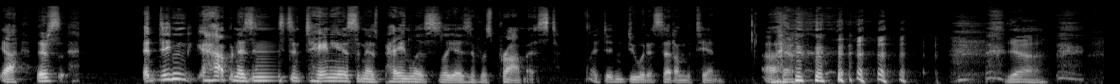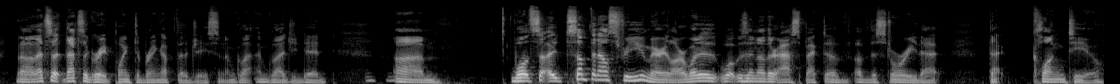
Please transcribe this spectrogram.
Yeah, there's. It didn't happen as instantaneous and as painlessly as it was promised. It didn't do what it said on the tin. Yeah. No, that's a that's a great point to bring up though, Jason. I'm glad I'm glad you did. Um, well, so, uh, something else for you, MaryLara. What is what was another aspect of of the story that that clung to you?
